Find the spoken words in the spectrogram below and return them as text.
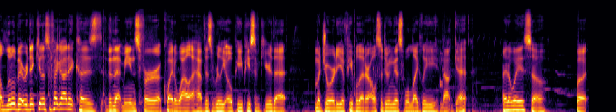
a little bit ridiculous if I got it, because then that means for quite a while I have this really OP piece of gear that majority of people that are also doing this will likely not get right away. So, but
